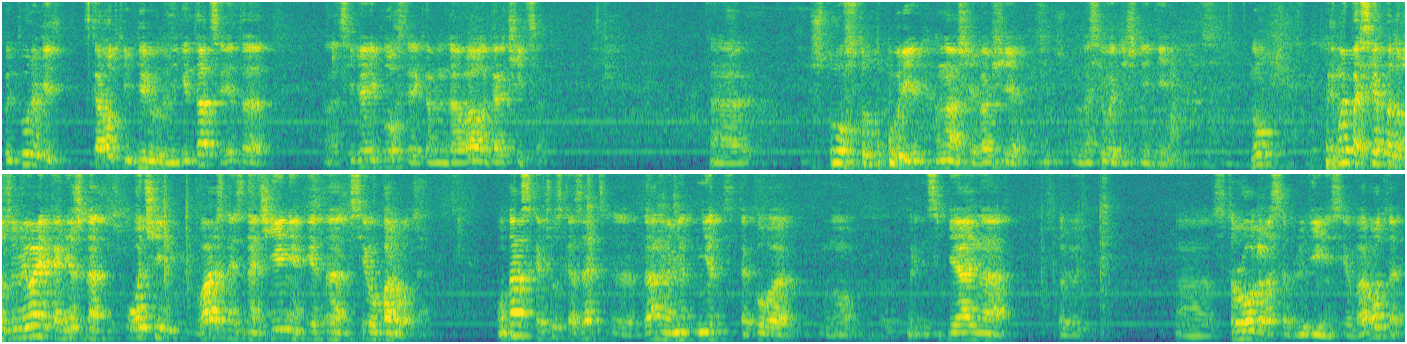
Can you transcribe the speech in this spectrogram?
культурами с коротким периодом вегетации. Это э, себя неплохо зарекомендовала горчица. Что в структуре нашей вообще на сегодняшний день? Ну, прямой посев подразумевает, конечно, очень важное значение это севооборота. У нас, хочу сказать, в данный момент нет такого ну, принципиально что ли, э, строгого соблюдения севооборота.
